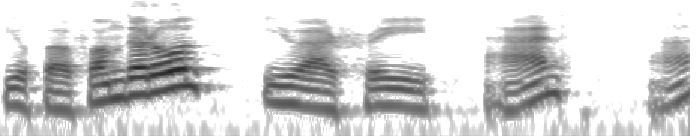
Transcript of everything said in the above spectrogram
you perform the role you are free and uh,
